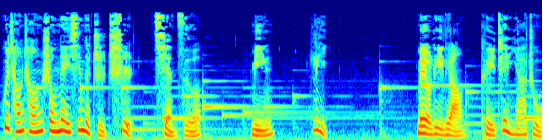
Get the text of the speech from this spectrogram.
会常常受内心的指斥、谴责、名、利，没有力量可以镇压住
